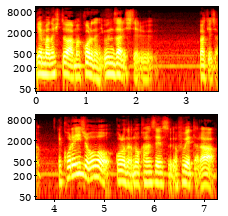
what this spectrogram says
現場の人は、ま、コロナにうんざりしてるわけじゃん。で、これ以上コロナの感染数が増えたら、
